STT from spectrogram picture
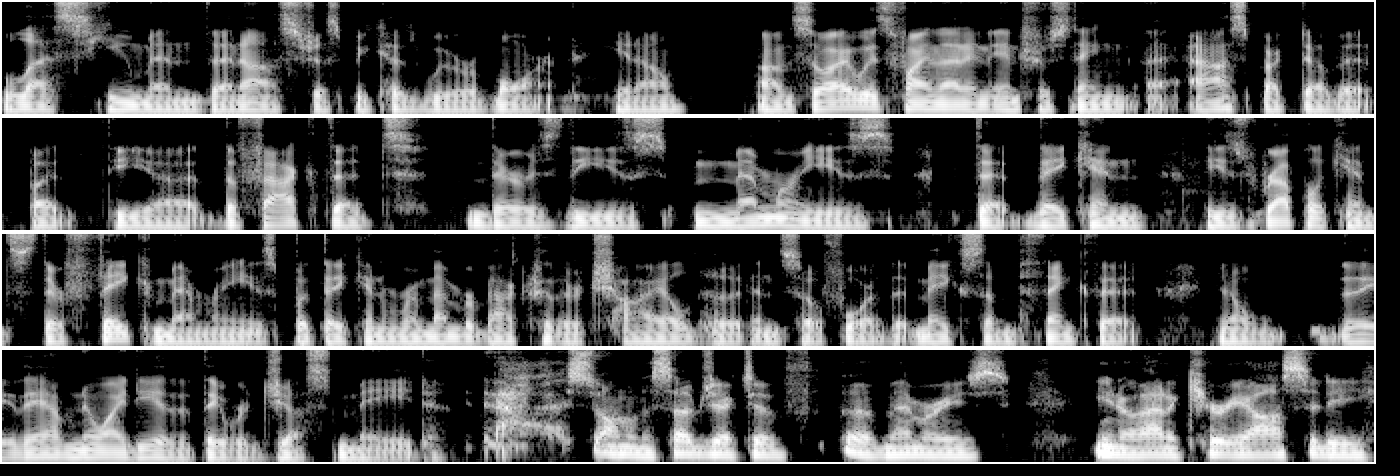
less human than us just because we were born you know? Um, so I always find that an interesting uh, aspect of it, but the uh, the fact that there's these memories that they can these replicants they're fake memories but they can remember back to their childhood and so forth that makes them think that you know they, they have no idea that they were just made So on the subject of, of memories, you know, out of curiosity,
